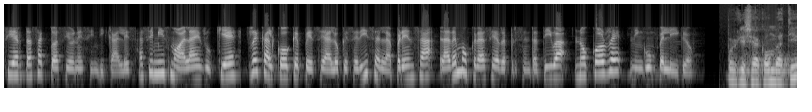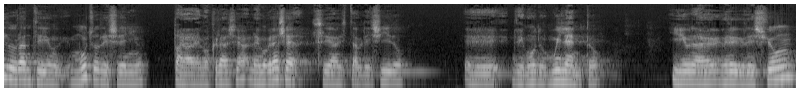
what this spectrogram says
ciertas actuaciones sindicales. Asimismo, Alain Rouquier recalcó que pese a lo que se dice en la prensa, la democracia representativa no corre ningún peligro. Porque se ha combatido durante muchos decenios para la democracia. La democracia se ha establecido eh, de modo muy lento y una regresión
